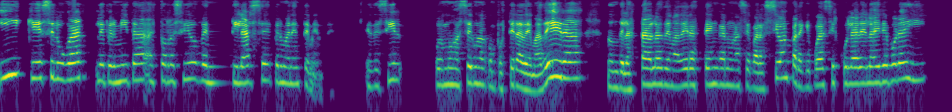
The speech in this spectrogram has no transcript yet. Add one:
y que ese lugar le permita a estos residuos ventilarse permanentemente. Es decir, podemos hacer una compostera de madera, donde las tablas de madera tengan una separación para que pueda circular el aire por ahí,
